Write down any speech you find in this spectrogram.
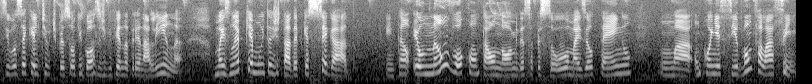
Se você é aquele tipo de pessoa que gosta de viver na adrenalina, mas não é porque é muito agitado, é porque é sossegado. Então, eu não vou contar o nome dessa pessoa, mas eu tenho uma, um conhecido, vamos falar assim,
